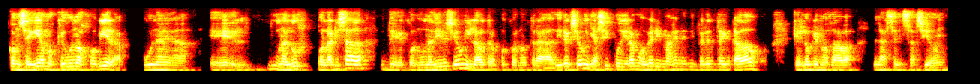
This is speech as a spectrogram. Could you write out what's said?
conseguíamos que un ojo viera una luz polarizada con una dirección y la otra pues con otra dirección y así pudiéramos ver imágenes diferentes en cada ojo, que es lo que nos daba la sensación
